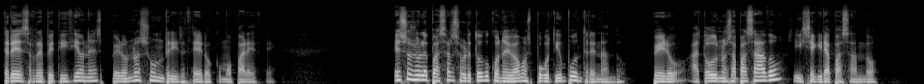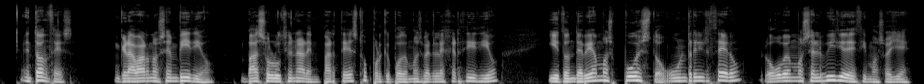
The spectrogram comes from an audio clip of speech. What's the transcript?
tres repeticiones, pero no es un RIR cero como parece. Eso suele pasar sobre todo cuando llevamos poco tiempo entrenando, pero a todos nos ha pasado y seguirá pasando. Entonces, grabarnos en vídeo va a solucionar en parte esto porque podemos ver el ejercicio y donde habíamos puesto un RIR cero, luego vemos el vídeo y decimos, oye,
